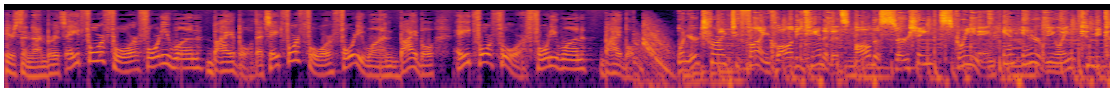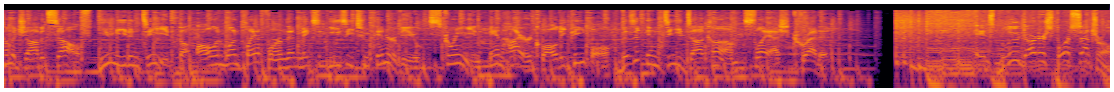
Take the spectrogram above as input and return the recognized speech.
Here's the number. It's 844-41-BIBLE. That's 844-41-BIBLE. 844-41-BIBLE. When you're trying to find quality candidates, all the searching, screening, and interviewing can become a job itself. You need Indeed, the all-in-one platform that makes it easy to interview, screen, and hire quality people. Visit Indeed.com slash credit. It's Blue Darter Sports Central.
